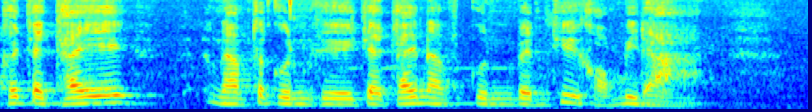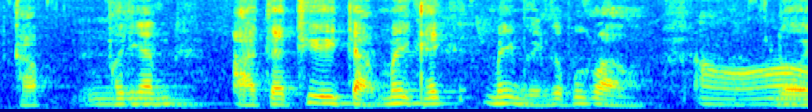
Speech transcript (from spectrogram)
เขาจะใช้นามสกุลคือจะใช้นามสกุลเป็นชื่อของบิดาครับ เพราะฉะนั้นอาจจะชื่อจะไม่คล้ายไม่เหมือนกับพวกเราอ๋อโดย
